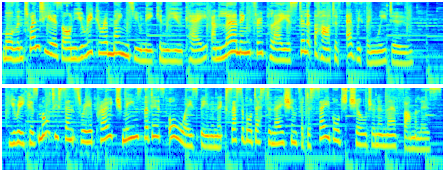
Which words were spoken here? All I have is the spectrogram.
More than 20 years on, Eureka remains unique in the UK, and learning through play is still at the heart of everything we do. Eureka's multisensory approach means that it's always been an accessible destination for disabled children and their families.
